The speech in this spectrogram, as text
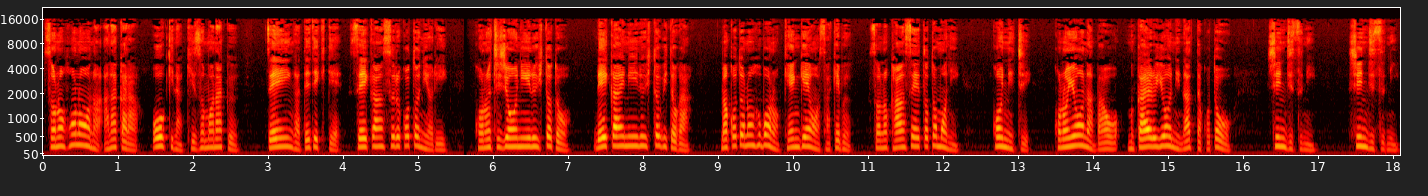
その炎の穴から大きな傷もなく、全員が出てきて生還することにより、この地上にいる人と霊界にいる人々が、誠の父母の権限を叫ぶその完成とともに、今日、このような場を迎えるようになったことを、真実に、真実に、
